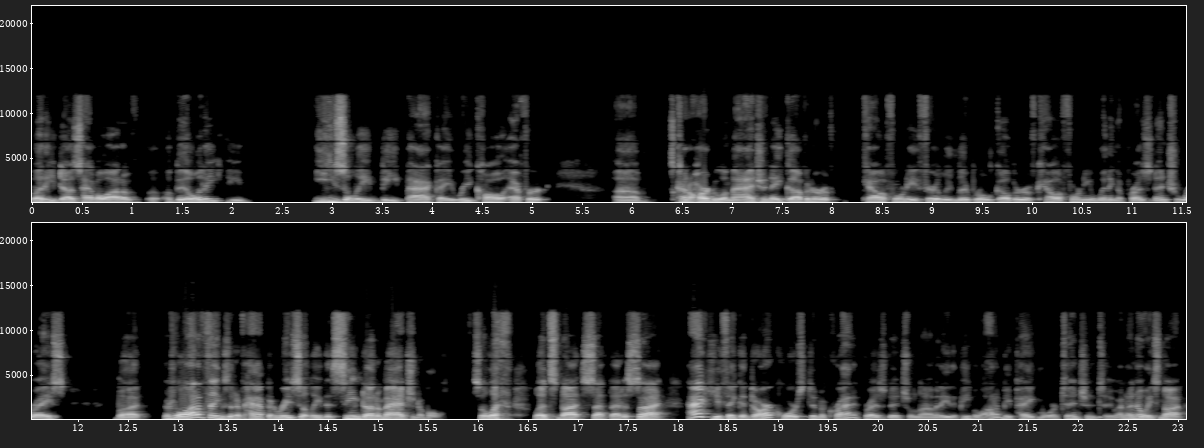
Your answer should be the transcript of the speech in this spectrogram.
but he does have a lot of uh, ability. He easily beat back a recall effort. Uh, it's kind of hard to imagine a governor of California, a fairly liberal governor of California, winning a presidential race but there's a lot of things that have happened recently that seemed unimaginable. So let, let's not set that aside. I actually think a dark horse Democratic presidential nominee that people ought to be paying more attention to, and I know he's not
